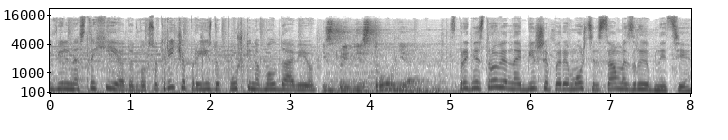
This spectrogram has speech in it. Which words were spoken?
Вільна стихія до 200-річчя приїзду Пушкіна в Молдавію. Із Придністров'я Придністров'я найбільше переможців саме з рибниці.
